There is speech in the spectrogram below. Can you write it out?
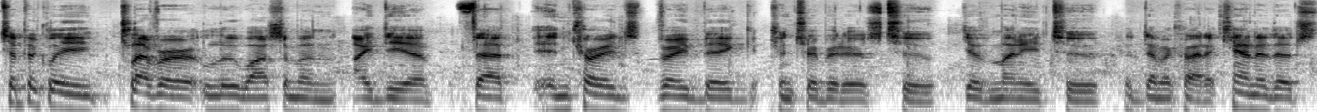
typically clever Lew Wasserman idea that encouraged very big contributors to give money to the Democratic candidates.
